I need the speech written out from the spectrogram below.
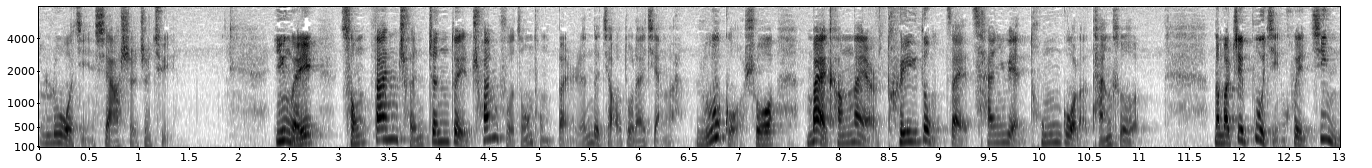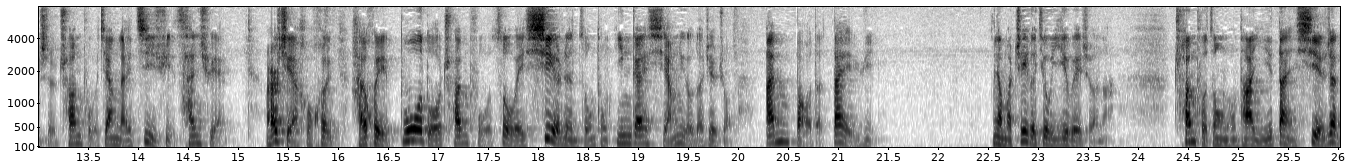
落井下石之举。因为从单纯针对川普总统本人的角度来讲啊，如果说麦康奈尔推动在参院通过了弹劾，那么这不仅会禁止川普将来继续参选，而且还会还会剥夺川普作为卸任总统应该享有的这种安保的待遇。那么这个就意味着呢，川普总统他一旦卸任。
